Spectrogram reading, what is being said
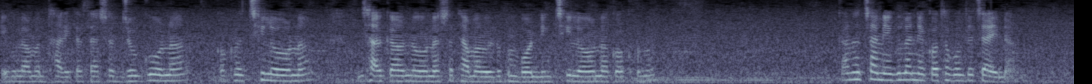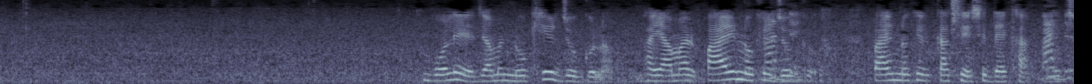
এগুলো আমার ধারে কাছে আসার যোগ্যও না কখনো ছিলও না। যার কারণে ওনার সাথে আমার ওইরকম বন্ডিং ছিলও না কখনো। কারণ হচ্ছে আমি এগুলো নিয়ে কথা বলতে চাই না। বলে যে আমার নখের যোগ্য না। ভাই আমার পায়ের নখের যোগ্য পায়ের নখের কাছে এসে দেখা বুঝছ?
